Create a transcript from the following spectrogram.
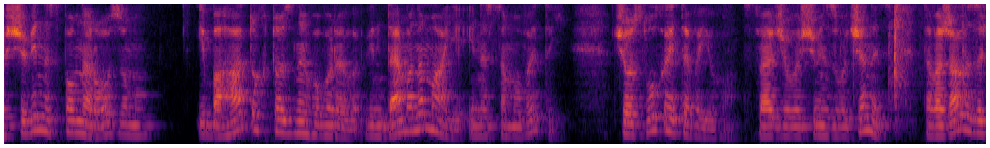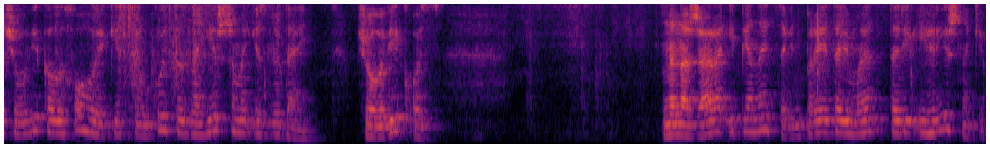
що він не сповна розуму, і багато хто з них говорили, він демона має і несамовитий. Чого слухаєте ви його? Стверджували, що він злочинець, та вважали за чоловіка лихого, який спілкується з найгіршими із людей. Чоловік ось ненажера і п'яниця, він приятель митарів і грішників.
